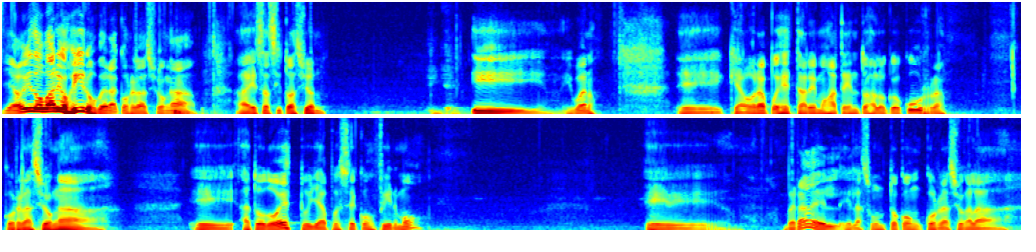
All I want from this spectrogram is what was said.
Ya ha habido varios giros, ¿verdad? Con relación a, esa situación. Y, bueno, eh, que ahora pues estaremos atentos a lo que ocurra con relación a, a todo esto. Ya pues se confirmó, ¿verdad? El, el asunto con, con relación a la,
